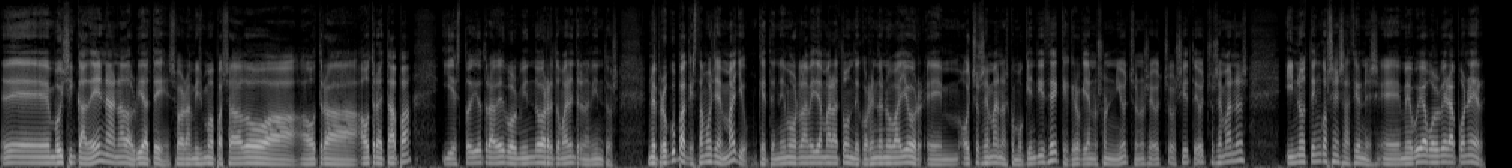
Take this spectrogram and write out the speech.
eh, voy sin cadena, nada, olvídate. Eso ahora mismo ha pasado a, otra, a otra etapa y estoy otra vez volviendo a retomar entrenamientos. Me preocupa que estamos ya en mayo, que tenemos la media maratón de corriendo en Nueva York en ocho semanas, como quien dice, que creo que ya no son ni ocho, no sé, ocho, siete, ocho semanas, y no tengo sensaciones. Eh, me voy a volver a poner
